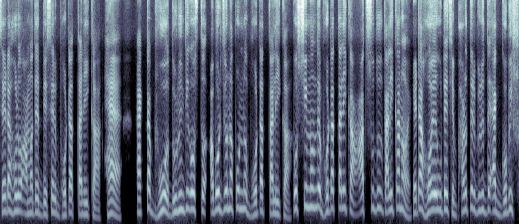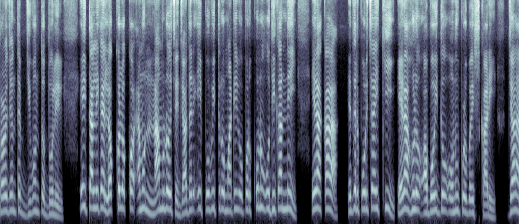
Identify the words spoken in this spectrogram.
সেটা হলো আমাদের দেশের ভোটার তালিকা। হ্যাঁ একটা ভুয়ো দুর্নীতিগ্রস্ত আবর্জনাপূর্ণ ভোটার তালিকা। পশ্চিমবঙ্গে ভোটার তালিকা আজ শুধু তালিকা নয়, এটা হয়ে উঠেছে ভারতের বিরুদ্ধে এক গভীর ষড়যন্ত্রের জীবন্ত দলিল। এই তালিকায় লক্ষ লক্ষ এমন নাম রয়েছে যাদের এই পবিত্র মাটির ওপর কোনো অধিকার নেই। এরা কারা? এদের পরিচয় কি? এরা হলো অবৈধ অনুপ্রবেশকারী, যারা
